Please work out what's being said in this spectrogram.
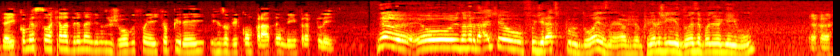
E daí começou aquela adrenalina do jogo e foi aí que eu pirei e resolvi comprar também pra Play. Não, eu, eu, na verdade, eu fui direto pro 2, né? Eu, primeiro eu joguei o 2, depois eu joguei o 1. Aham.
